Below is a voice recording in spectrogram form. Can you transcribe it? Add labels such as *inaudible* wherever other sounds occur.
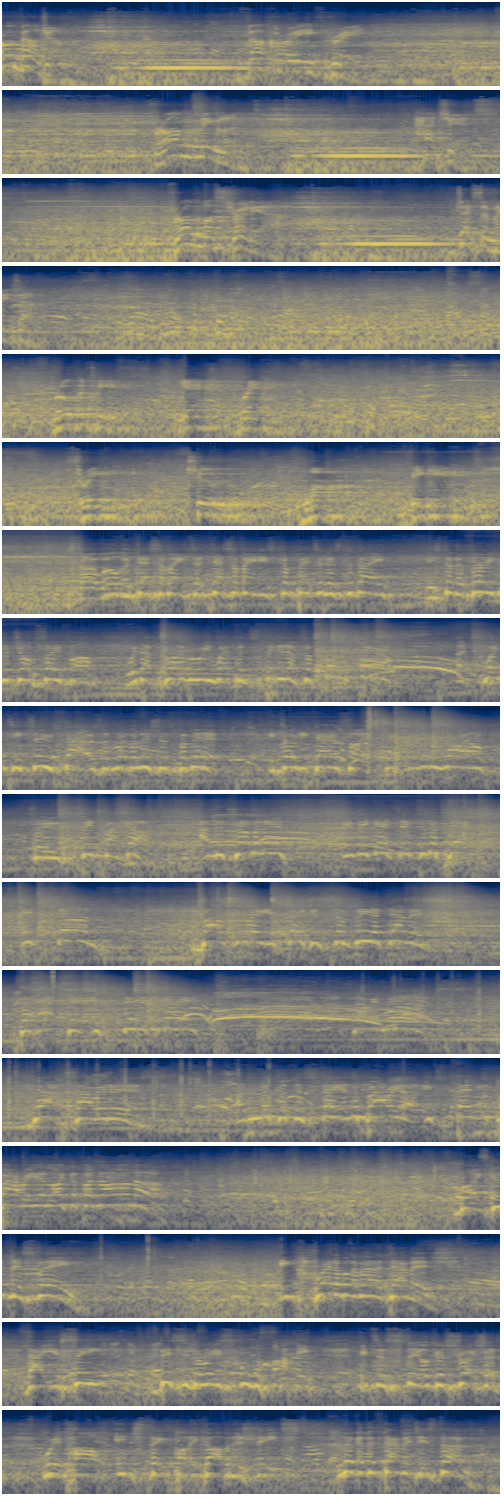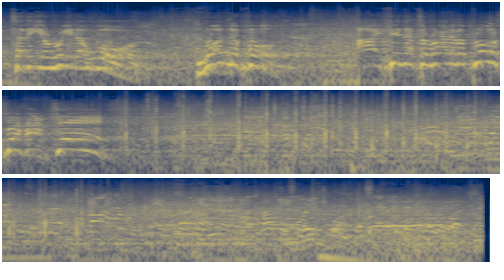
From Belgium, Valkyrie 3. From England, Hatchet. From Australia, Decimator. Roboteer, get ready. Three, two, one, begin. So will the Decimator decimate his competitors today? He's done a very good job so far with that primary weapon spinning up to full force at 22,000 revolutions per minute. Its only downside, it takes a little while to spin back up. And the trouble is, if he gets into the pit, it's done. Valkyrie has taken severe damage. The hatchet is still in the game. That's how it works. That's how it is. And look at the state of the barrier. It's bent the barrier like a banana. My goodness me. Incredible amount of damage. Now you see, this is the reason *laughs* why it's a steel construction with half inch thick polycarbonate sheets. Look at the damage it's done to the arena wall. Wonderful. I think that's a round of applause for Hatchet.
